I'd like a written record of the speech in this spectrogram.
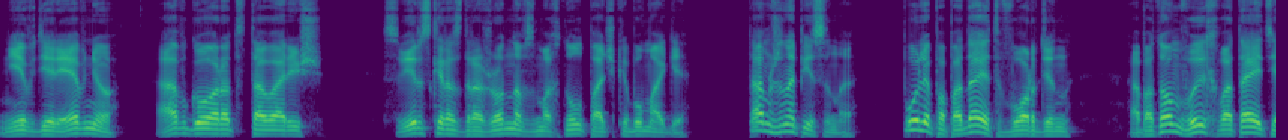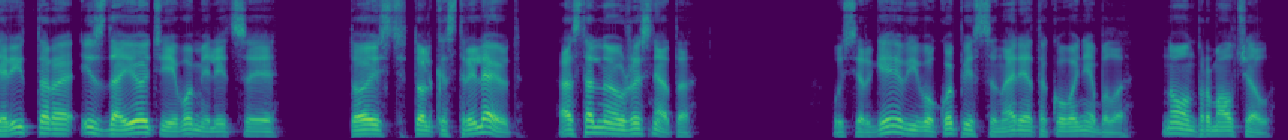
«Не в деревню, а в город, товарищ». Свирский раздраженно взмахнул пачкой бумаги. Там же написано «Пуля попадает в орден», а потом вы хватаете Риттера и сдаете его милиции. То есть только стреляют, а остальное уже снято. У Сергея в его копии сценария такого не было, но он промолчал.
